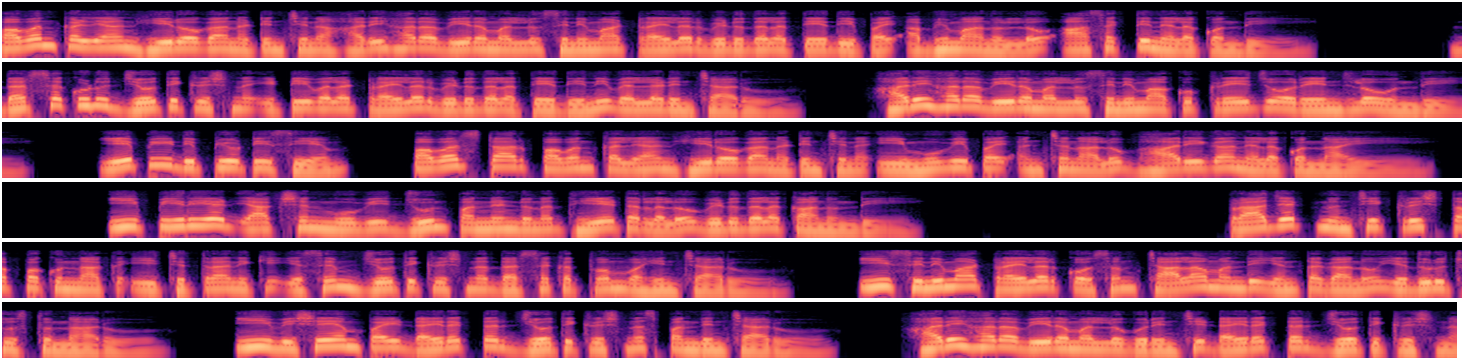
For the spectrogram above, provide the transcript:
పవన్ కళ్యాణ్ హీరోగా నటించిన Harihara Veeramallu cinema trailer విడుదల తేదీపై అభిమానుల్లో ఆసక్తి నెలకొంది. దర్శకుడు జ్యోతికృష్ణ ఇటీవల ట్రైలర్ విడుదల తేదీని వెల్లడించారు. హరిహర వీరమల్లు సినిమాకు క్రేజ్ ఓ రేంజ్లో ఉంది. AP deputy CM power star Pawan Kalyan హీరోగా నటించిన ఈ మూవీపై అంచనాలు భారీగా నెలకొన్నాయి. ఈ పీరియడ్ యాక్షన్ మూవీ జూన్ పన్నెండున థియేటర్లలో విడుదల కానుంది. ప్రాజెక్ట్ నుంచి క్రిష్ తప్పకున్నాక ఈ చిత్రానికి ఎస్ఎం జ్యోతికృష్ణ దర్శకత్వం వహించారు. ఈ సినిమా ట్రైలర్ కోసం చాలామంది ఎంతగానో ఎదురుచూస్తున్నారు. ఈ విషయంపై డైరెక్టర్ జ్యోతికృష్ణ స్పందించారు. హరిహర వీరమల్లు గురించి డైరెక్టర్ జ్యోతికృష్ణ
